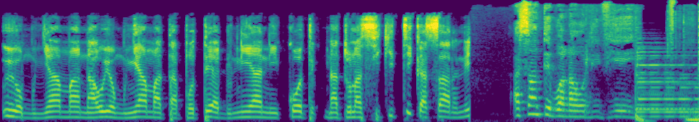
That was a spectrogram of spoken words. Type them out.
huyo mnyama na huyo mnyama atapotea duniani kote, na tunasikitika sana. Asante bwana Olivier.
